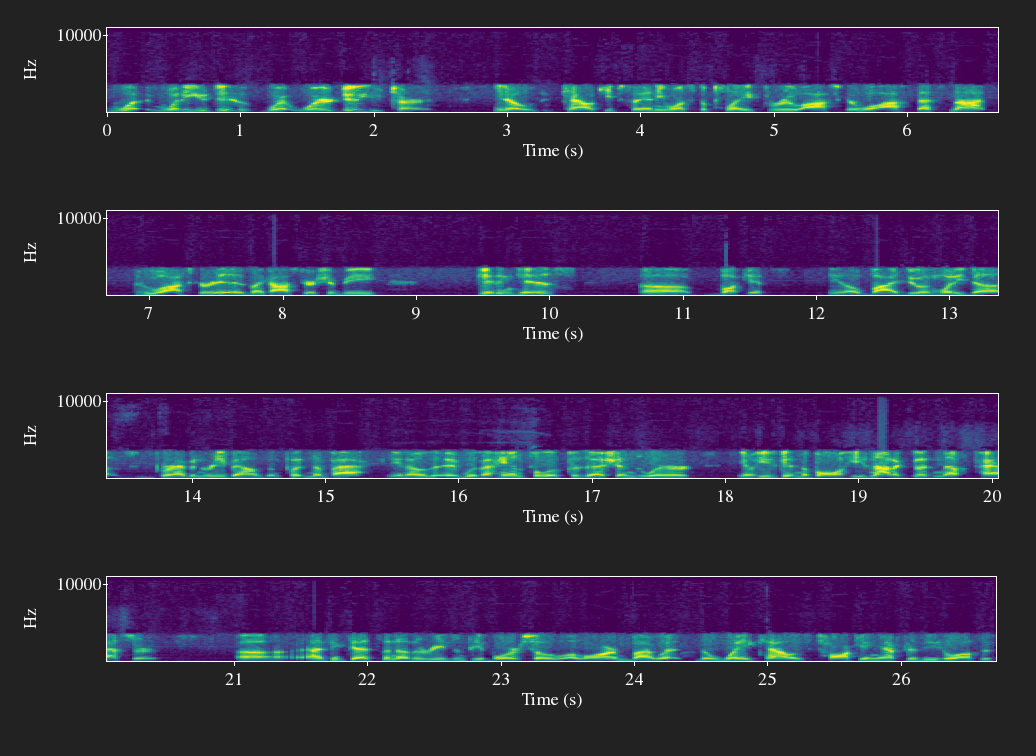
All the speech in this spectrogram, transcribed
what what do you do? Where where do you turn? You know, Cal keeps saying he wants to play through Oscar. Well, that's not who Oscar is. Like Oscar should be getting his uh, buckets you know, by doing what he does, grabbing rebounds and putting them back, you know, with a handful of possessions where, you know, he's getting the ball. He's not a good enough passer. Uh, I think that's another reason people are so alarmed by what the way Cal is talking after these losses.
